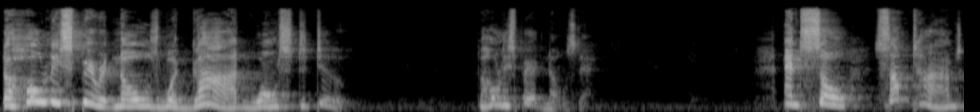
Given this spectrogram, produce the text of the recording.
The Holy Spirit knows what God wants to do. The Holy Spirit knows that. And so sometimes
